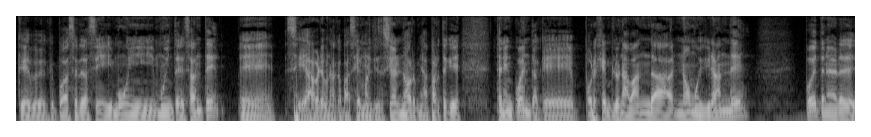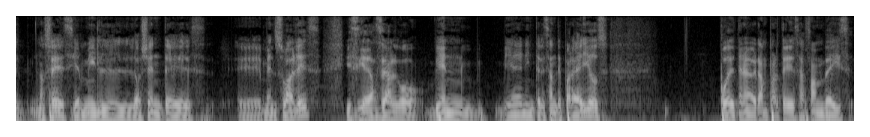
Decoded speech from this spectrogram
que, pueda ser así muy, muy interesante, eh, se abre una capacidad de monetización enorme. Aparte que ten en cuenta que, por ejemplo, una banda no muy grande puede tener, eh, no sé, 100.000 oyentes eh, mensuales y si hace algo bien, bien interesante para ellos, puede tener gran parte de esa fanbase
